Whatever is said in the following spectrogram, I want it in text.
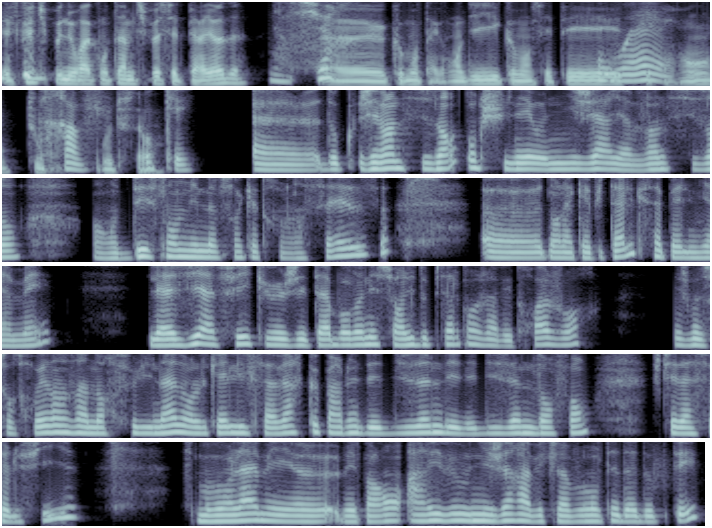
Est-ce que tu peux nous raconter un petit peu cette période? Bien sûr. Euh, Comment t'as grandi Comment c'était Ouais. Tes parents Tout. Grave. Tout savoir. Ok. Euh, donc j'ai 26 ans, donc je suis née au Niger il y a 26 ans, en décembre 1996, euh, dans la capitale qui s'appelle Niamey. La vie a fait que j'étais abandonnée sur un lit d'hôpital quand j'avais trois jours. Je me suis retrouvée dans un orphelinat dans lequel il s'avère que parmi des dizaines et des dizaines d'enfants, j'étais la seule fille. À ce moment-là, mes, euh, parents arrivaient au Niger avec la volonté d'adopter.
